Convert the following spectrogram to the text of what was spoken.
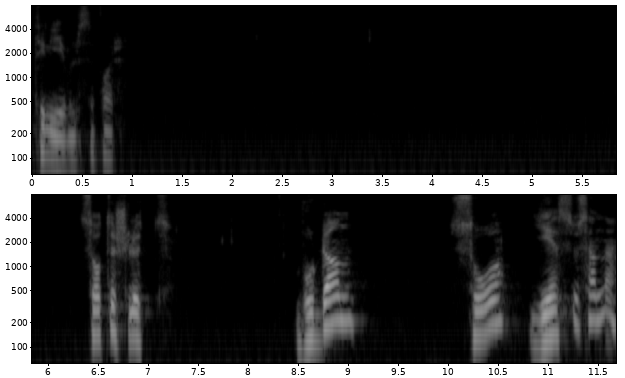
tilgivelse for. Så til slutt Hvordan så Jesus henne?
